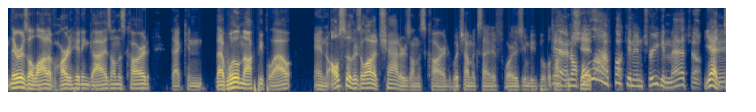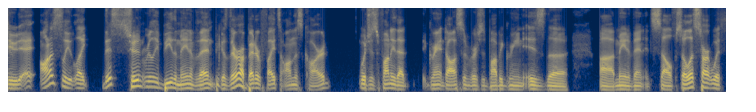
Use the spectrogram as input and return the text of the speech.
there is a lot of hard hitting guys on this card that can that will knock people out. And also there's a lot of chatters on this card, which I'm excited for. There's gonna be people talking Yeah, and a shit. whole lot of fucking intriguing matchup. Yeah, man. dude. It, honestly, like this shouldn't really be the main event because there are better fights on this card, which is funny that Grant Dawson versus Bobby Green is the uh, main event itself. So let's start with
